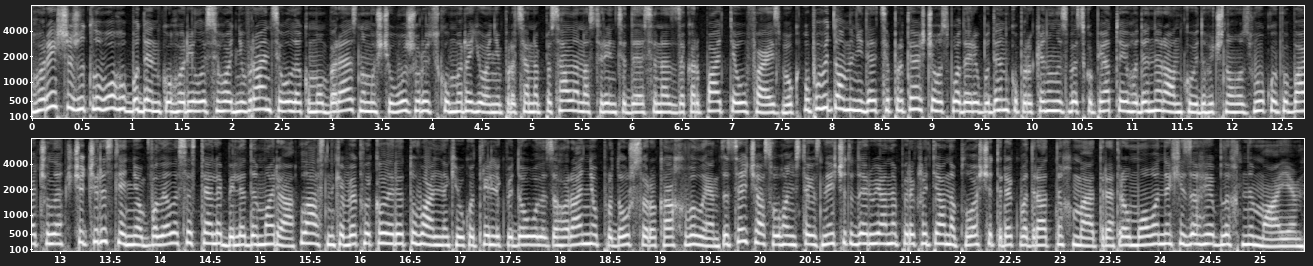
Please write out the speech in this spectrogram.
Горище житлового будинку горіло сьогодні вранці у Великому Березному, що в Ужгородському районі. Про це написали на сторінці ДСНС Закарпаття у Фейсбук. У повідомленні йдеться про те, що господарі будинку прокинулись близько п'ятої години ранку від гучного звуку і побачили, що через тління обвалилася стеля біля димаря. Власники викликали рятувальників, котрі ліквідовували загорання впродовж 40 хвилин. За цей час вогонь встиг знищити дерев'яне перекриття на площі 3 квадратних метри. Травмованих і загиблих немає.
